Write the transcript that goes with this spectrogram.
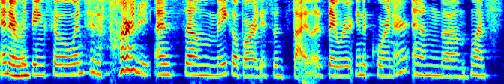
and everything. So I went to the party and some makeup artists and stylists, they were in the corner. And um, once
